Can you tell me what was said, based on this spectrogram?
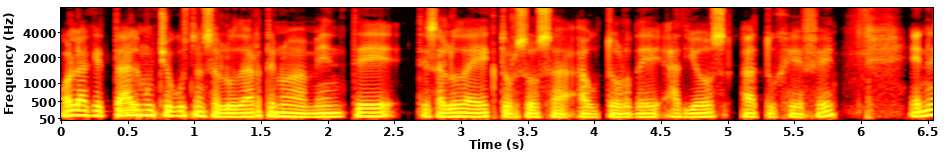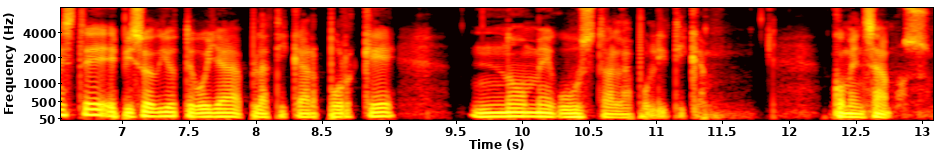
Hola, ¿qué tal? Mucho gusto en saludarte nuevamente. Te saluda Héctor Sosa, autor de Adiós a tu jefe. En este episodio te voy a platicar por qué no me gusta la política. Comenzamos.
